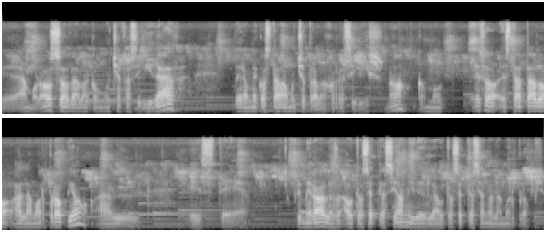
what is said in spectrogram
eh, amoroso, daba con mucha facilidad, pero me costaba mucho trabajo recibir, ¿no? Como eso está atado al amor propio, al este, primero a la autoaceptación y de la autoaceptación al amor propio.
